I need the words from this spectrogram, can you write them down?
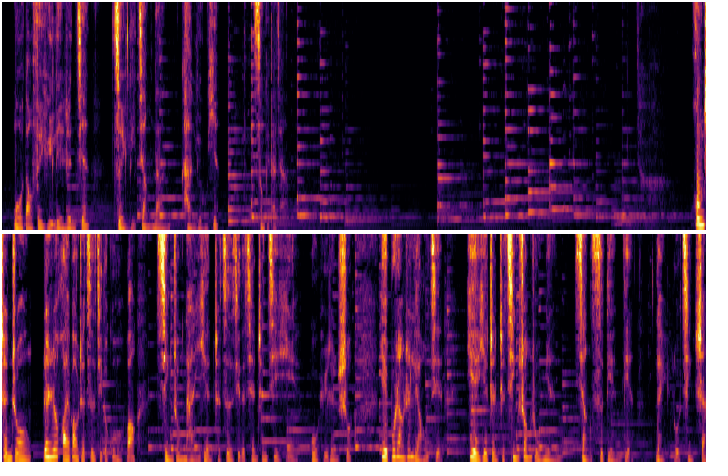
“莫道飞雨恋人间，醉里江南看流烟”，送给大家。红尘中，人人怀抱着自己的过往，心中难掩着自己的前尘记忆，不与人说，也不让人了解。夜夜枕着清霜入眠，相思点点，泪落青山。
